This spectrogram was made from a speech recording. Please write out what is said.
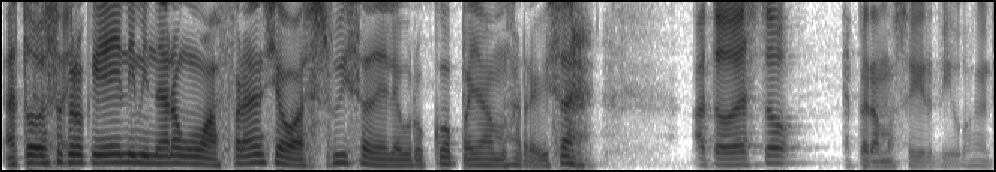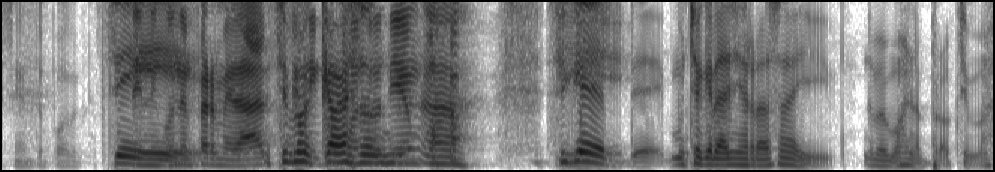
A todo esto creo que ya eliminaron o a Francia o a Suiza de la Eurocopa, ya vamos a revisar. a todo esto, esperamos seguir vivos en el siguiente podcast. Sí. Sin ninguna enfermedad, Sí, sin porque ningún cabezón. contratiempo. Ah. Así Y- que eh, muchas gracias, raza, y nos vemos en la próxima.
